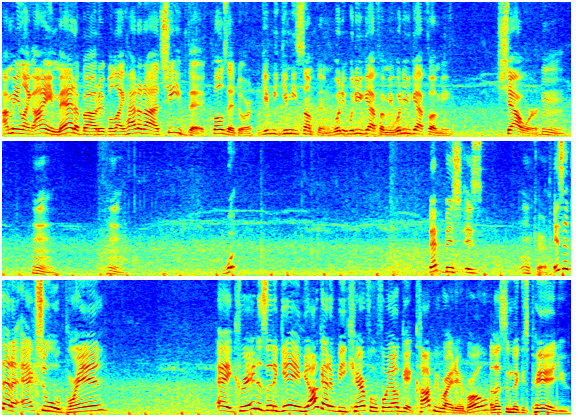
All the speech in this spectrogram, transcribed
I mean, like, I ain't mad about it, but like, how did I achieve that? Close that door. Give me, give me something. What do, what do you got for me? What do you got for me? Shower. Hmm. Hmm. Hmm. What? That bitch is... Okay. Isn't that an actual brand? Hey, creators of the game, y'all gotta be careful before y'all get copyrighted, bro. Unless some niggas paying you.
